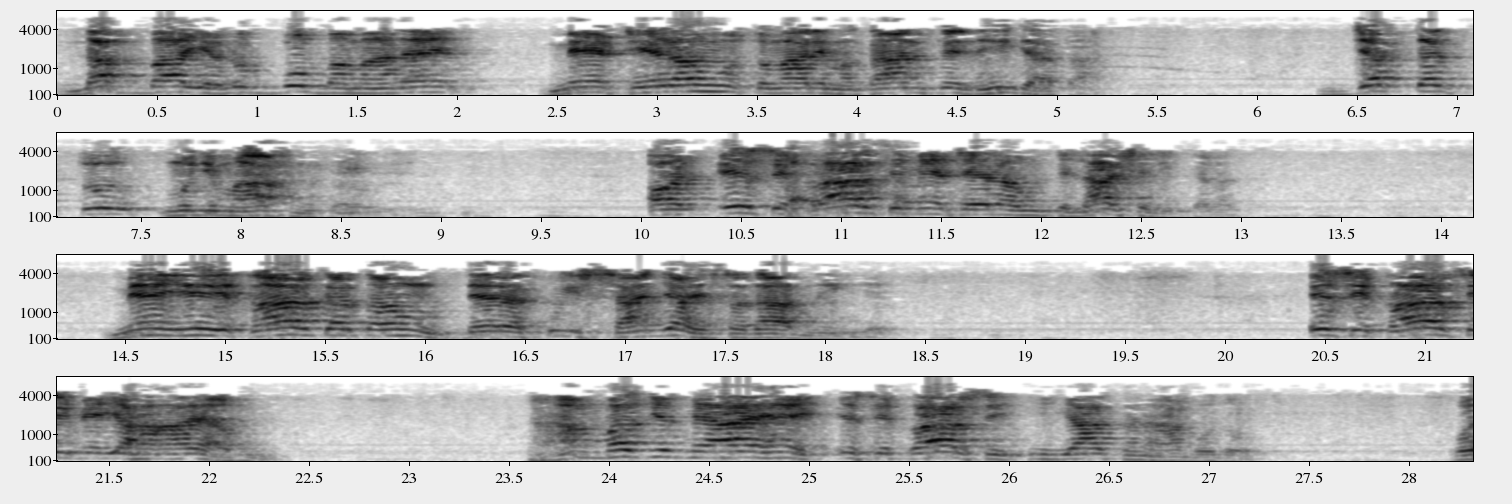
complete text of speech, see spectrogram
لبا یا لبو بمانے میں ٹھہرا ہوں، تمہارے مکان پہ نہیں جاتا۔ جب تک تو مجھے معاف نہ کرو۔ گے اور اس اقرار سے میں ٹھہرا ہوں کہ لا شریک کرت میں یہ اقرار کرتا ہوں، تیرا کوئی سانجا حصہ دار نہیں ہے۔ اس اقرار سے میں یہاں آیا ہوں۔ ہم مسجد میں آئے ہیں، اس اقرار سے یا کا نام دو وہ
